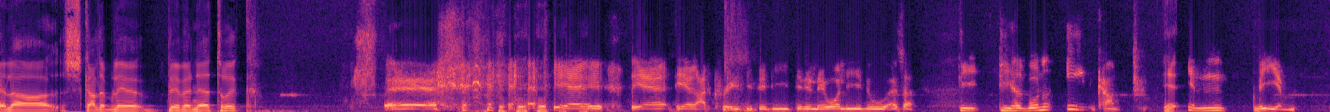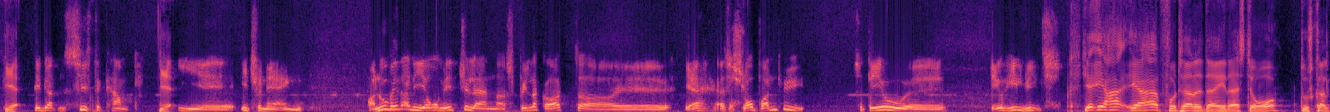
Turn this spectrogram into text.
eller skal det blive, blive nedtryk? Øh, det, er, det, er, det er ret crazy, det de, det de laver lige nu. Altså, de, de havde vundet én kamp Ja. inden VM. Ja, Det bliver den sidste kamp Ja. i, øh, i turneringen. Og nu vinder de over Midtjylland og spiller godt, og øh, ja, altså slår Brøndby. Så det er jo, øh, det er jo helt vildt. jeg, jeg, har, jeg har fortalt dig i næste år, du skal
